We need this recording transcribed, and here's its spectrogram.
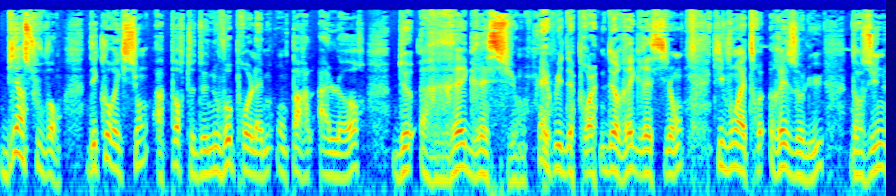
Bien souvent, des corrections apportent de nouveaux problèmes. On parle alors de régression. Et eh oui, des problèmes de régression qui vont être résolus dans une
